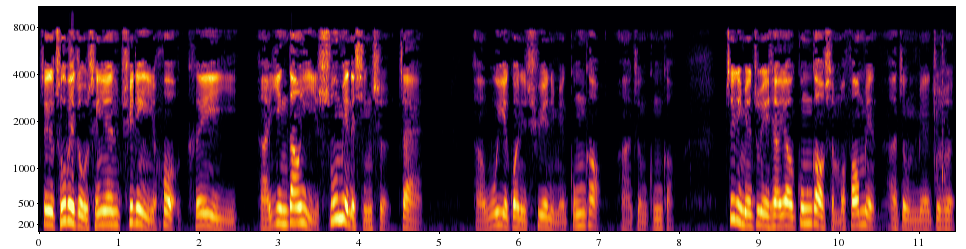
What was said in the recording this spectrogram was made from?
这个筹备组成员确定以后，可以以啊，应当以书面的形式在啊物业管理区域里面公告啊这种公告。这里面注意一下，要公告什么方面啊？这种里面就是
